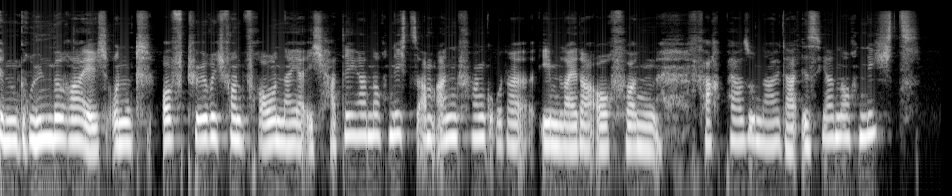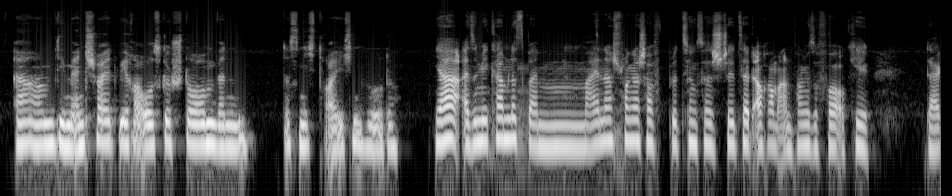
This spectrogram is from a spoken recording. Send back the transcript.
im grünen Bereich. Und oft höre ich von Frauen, naja, ich hatte ja noch nichts am Anfang oder eben leider auch von Fachpersonal, da ist ja noch nichts ähm, die Menschheit wäre ausgestorben, wenn das nicht reichen würde. Ja, also mir kam das bei meiner Schwangerschaft bzw. Stillzeit auch am Anfang so vor, okay, da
